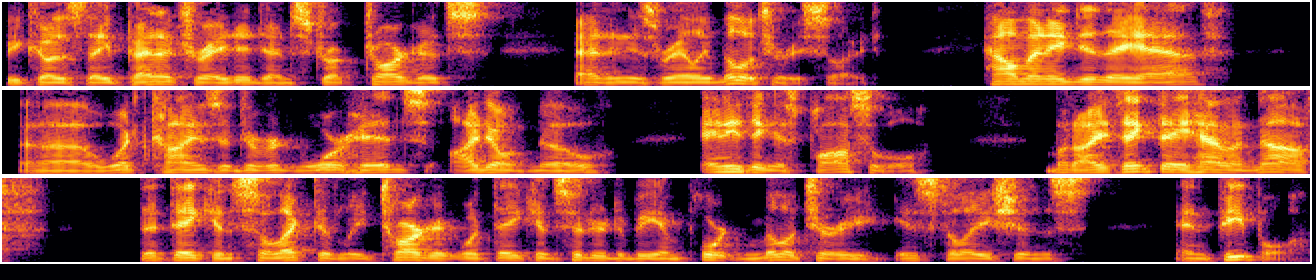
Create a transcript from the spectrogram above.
because they penetrated and struck targets at an Israeli military site. How many do they have? Uh, what kinds of different warheads? I don't know. Anything is possible, but I think they have enough that they can selectively target what they consider to be important military installations and people.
